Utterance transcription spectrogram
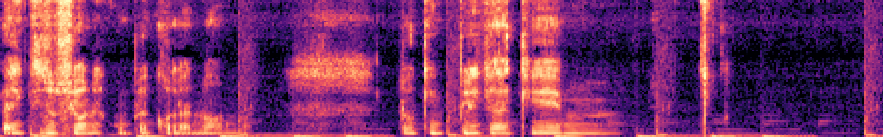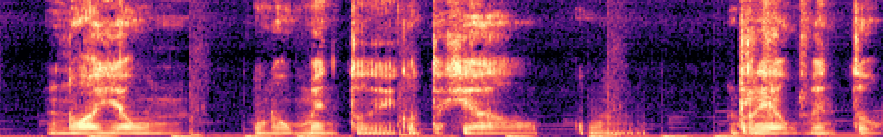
las instituciones cumplen con las normas lo que implica que mm, no haya un, un aumento de contagiados un reaumento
